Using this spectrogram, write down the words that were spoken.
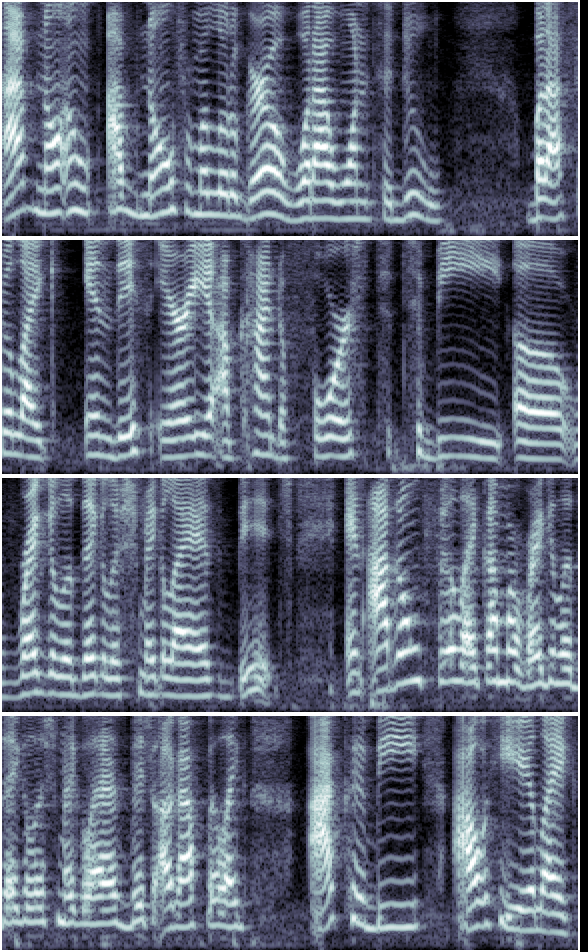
I've known I've known from a little girl what I wanted to do. But I feel like in this area I'm kind of forced to be a regular degular schmegula ass bitch. And I don't feel like I'm a regular degular schmegula ass bitch. Like I feel like I could be out here like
